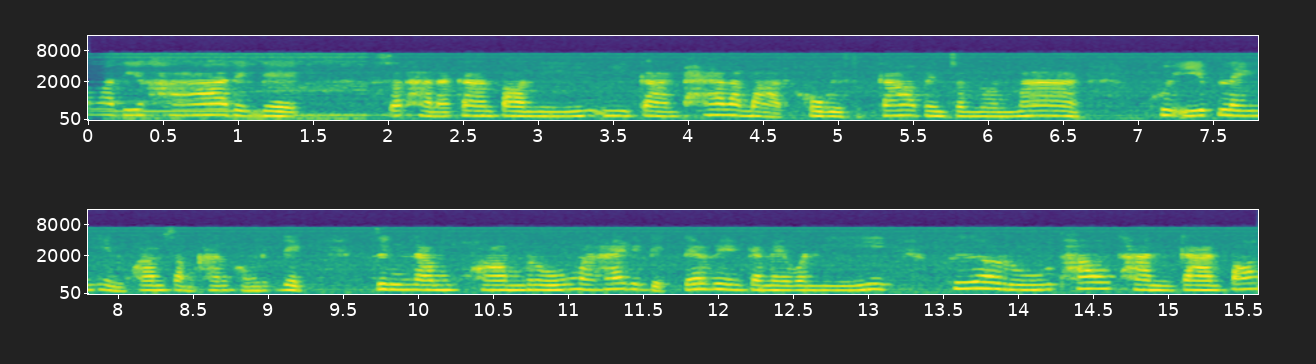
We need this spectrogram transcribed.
สวัสดีค่ะเด็กๆ สถานการณ์ตอนนี้มีการแพร่ระบาดโควิด -19 เป็นจำนวนมาก ครูอีฟเล็งเห็นความสำคัญของเด็กๆ จึงนำความรู้มาให้เด็กๆ ได้เรียนกันในวันนี้ เพื่อรู้เท่าทันการป้อง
